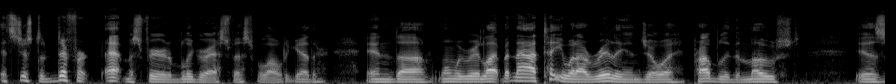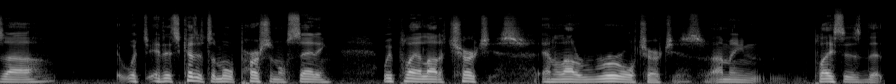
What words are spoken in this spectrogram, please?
it's just a different atmosphere at a bluegrass festival altogether, and uh, we really like. But now I tell you what I really enjoy probably the most is uh, which it is because it's a more personal setting. we play a lot of churches and a lot of rural churches. I mean, places that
